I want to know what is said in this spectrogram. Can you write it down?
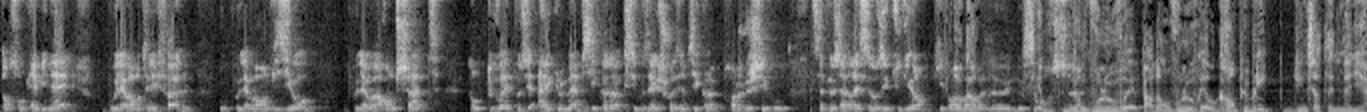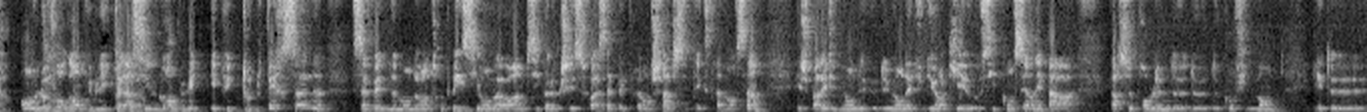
dans son cabinet, vous pouvez l'avoir au téléphone, vous pouvez l'avoir en visio, vous pouvez l'avoir en chat. Donc tout va être possible avec le même psychologue si vous avez choisi un psychologue proche de chez vous. Ça peut s'adresser aux étudiants qui vont avoir une, une course. Donc vous l'ouvrez, pardon, vous l'ouvrez au grand public d'une certaine manière. On l'ouvre au grand public. Voilà, c'est le grand public. Et puis toute personne, ça peut être le monde de l'entreprise. Si on va avoir un psychologue chez soi, ça peut être pris en charge. C'est extrêmement simple. Et je parlais du monde, du monde étudiant qui est aussi concerné par par ce problème de, confinement et de,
